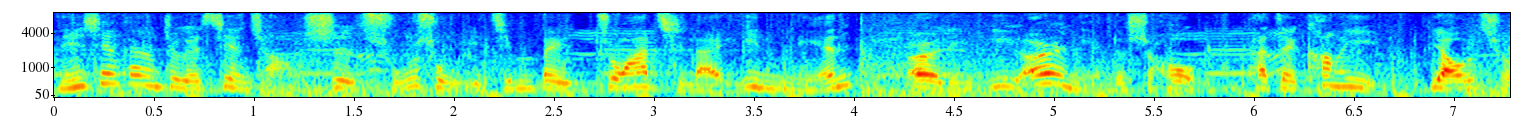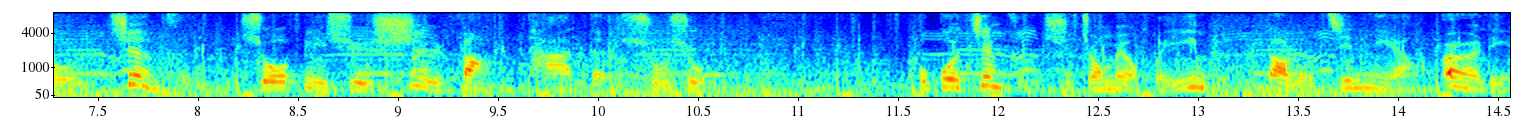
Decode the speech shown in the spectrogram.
您现在看到这个现场是鼠鼠已经被抓起来一年，二零一二年的时候，他在抗议，要求政府说必须释放他的叔叔。不过政府始终没有回应。到了今年二零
